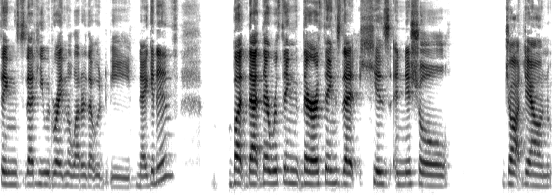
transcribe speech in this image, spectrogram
things that he would write in the letter that would be negative, but that there were thing there are things that his initial jot down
